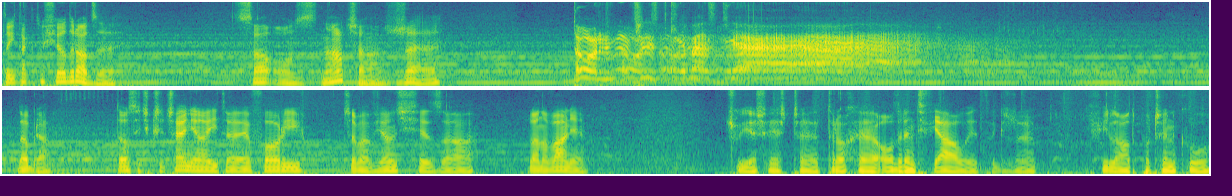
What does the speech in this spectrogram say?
to i tak tu się odrodzę. Co oznacza, że... Dorwę wszystkie bestie! Dobra, dosyć krzyczenia i tej euforii. Trzeba wziąć się za planowanie. Czuję się jeszcze trochę odrętwiały, także chwila odpoczynku,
